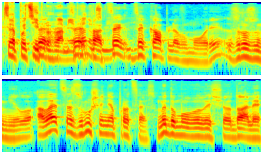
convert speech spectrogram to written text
Це по цій програмі, я це, правильно так, це, це капля в морі, зрозуміло, але це зрушення процесу. Ми домовилися, що далі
